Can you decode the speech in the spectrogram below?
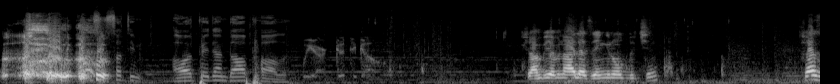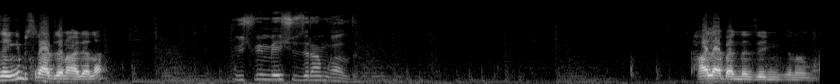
Nasıl satayım? AWP'den daha pahalı. Şu an Bünyamin hala zengin olduğu için. Şu an zengin misin harbiden hala lan? 3500 liram kaldı. Hala benden zenginsin ama.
